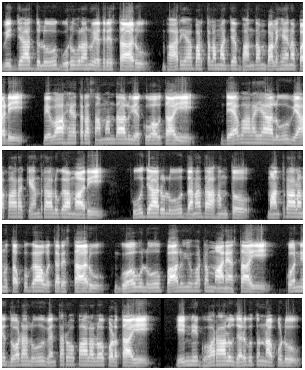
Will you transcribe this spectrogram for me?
విద్యార్థులు గురువులను ఎదిరిస్తారు. భార్యాభర్తల మధ్య బంధం బలహీనపడి వివాహేతర సంబంధాలు ఎక్కువవుతాయి. దేవాలయాలు వ్యాపార కేంద్రాలుగా మారి పూజారులు ధనదాహంతో మంత్రాలను తప్పుగా ఉచ్చరిస్తారు. గోవులు పాలు ఇవ్వటం మానేస్తాయి. కొన్ని దూడలు వింత రూపాలలో పడతాయి. ఇన్ని ఘోరాలు జరుగుతున్నప్పుడు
